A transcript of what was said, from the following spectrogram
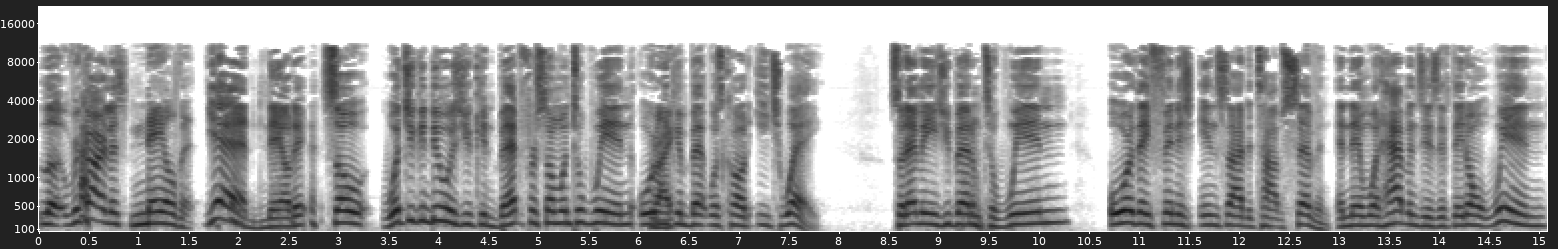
look, regardless, Nailed it. yeah, nailed it. So what you can do is you can bet for someone to win or you can bet what's called each way. So that means you bet them mm-hmm. to win or they finish inside the top seven. And then what happens is if they don't win,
